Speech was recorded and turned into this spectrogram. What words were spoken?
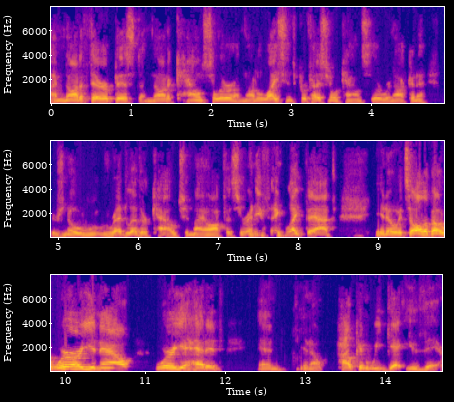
I'm not a therapist. I'm not a counselor. I'm not a licensed professional counselor. We're not going to, there's no red leather couch in my office or anything like that. You know, it's all about where are you now? Where are you headed? And, you know, how can we get you there?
